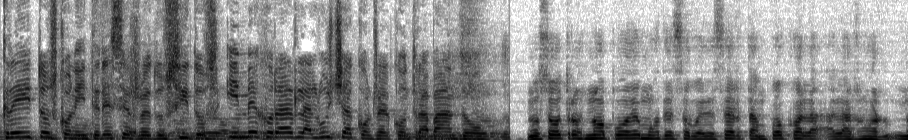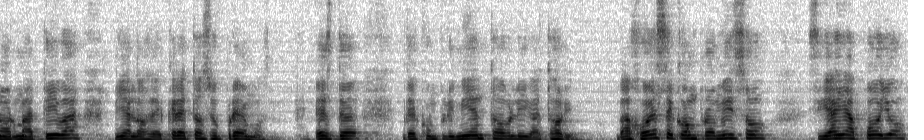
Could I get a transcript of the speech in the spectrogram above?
créditos con intereses reducidos y mejorar la lucha contra el contrabando. Nosotros no podemos desobedecer tampoco a la, normativa ni a los decretos supremos. Es de cumplimiento obligatorio. Bajo ese compromiso si hay apoyo,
